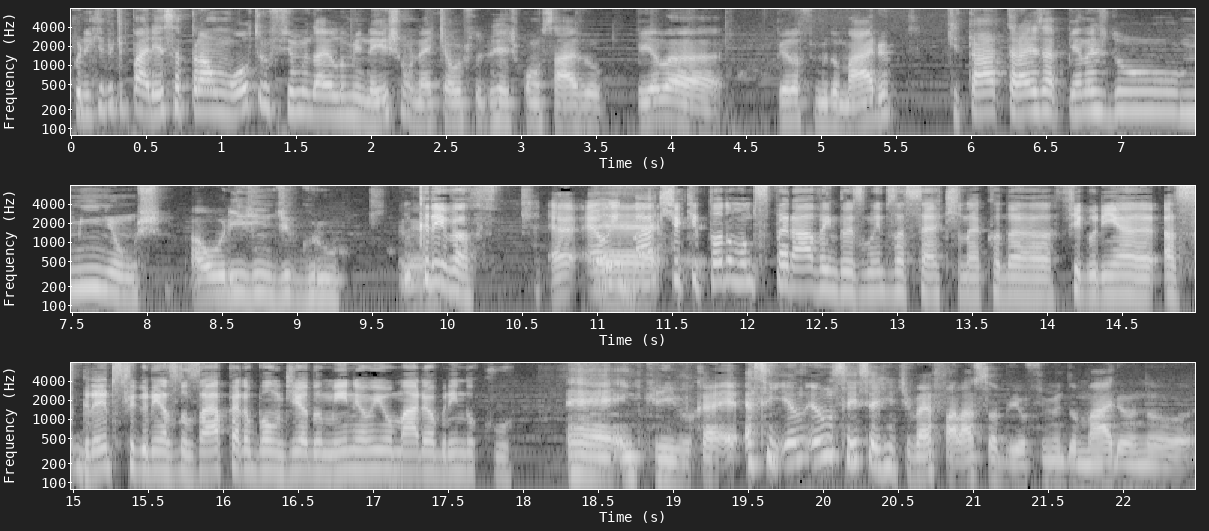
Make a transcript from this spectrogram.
por incrível que pareça, para um outro filme da Illumination, né? Que é o estúdio responsável pela, pelo filme do Mario, que tá atrás apenas do Minions, a origem de Gru. Né? Incrível. É, é, o é... embate que todo mundo esperava em 2017, né? Quando a figurinha, as grandes figurinhas do Zap era o Bom Dia do Minion e o Mario abrindo o cu. É incrível, cara. É, assim, eu, eu não sei se a gente vai falar sobre o filme do Mario no,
